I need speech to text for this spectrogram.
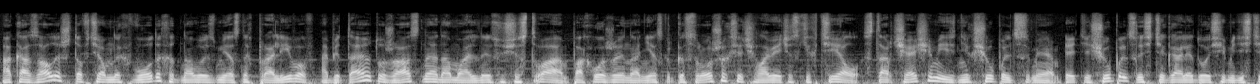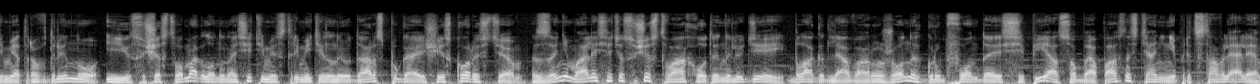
Оказалось, что в темных водах одного из местных проливов обитают ужасные аномальные существа, похожие на несколько сросшихся человеческих тел, с торчащими из них щупальцами. Эти щупальца достигали до 70 метров в длину, и существо могло наносить ими стремительный удар с пугающей скоростью. Занимались эти существа охотой на людей, людей. Благо для вооруженных групп фонда SCP особой опасности они не представляли,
